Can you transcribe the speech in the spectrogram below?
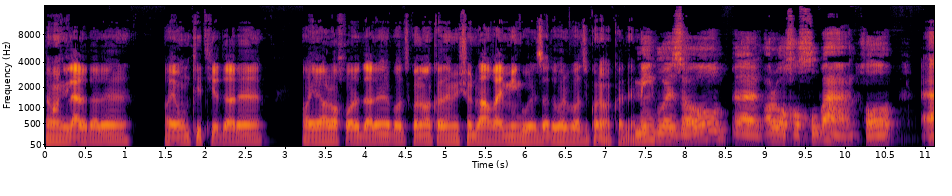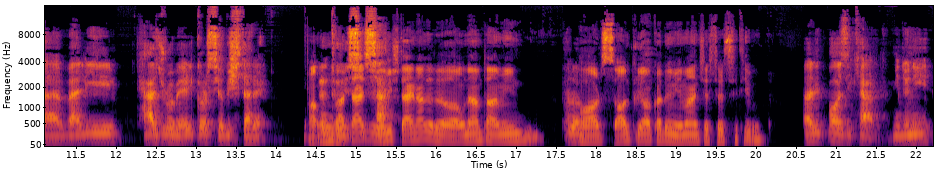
مانگلر رو داره آیا اون تیتی داره آیا آراخو رو داره بازیکن آکادمیشون و آقای مینگو ازا دوباره بازیکن آکادمی. مینگو ازا و آراخو خوبن خب ولی تجربه اریک گارسیا بیشتره. اون تجربه بیشتری نداره. اونم تا همین پارسال توی آکادمی منچستر سیتی بود. ولی بازی کرد. می‌دونی؟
